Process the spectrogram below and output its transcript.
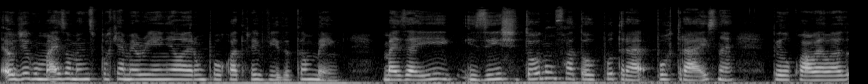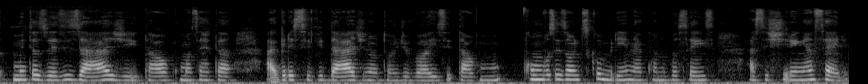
Eu digo mais ou menos porque a Marianne ela era um pouco atrevida também. Mas aí existe todo um fator por, por trás, né? Pelo qual ela muitas vezes age e tal, com uma certa agressividade no tom de voz e tal, como, como vocês vão descobrir, né? Quando vocês assistirem a série.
